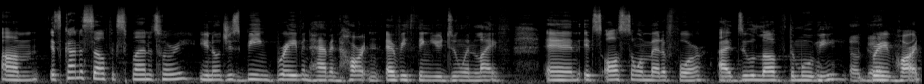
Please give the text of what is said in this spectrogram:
Um, it's kind of self-explanatory, you know, just being brave and having heart in everything you do in life. And it's also a metaphor. I do love the movie Okay. Braveheart,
